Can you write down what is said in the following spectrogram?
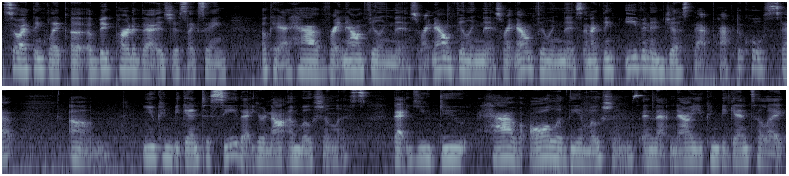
so I think like a, a big part of that is just like saying, okay, I have right now I'm feeling this, right now I'm feeling this, right now I'm feeling this. And I think even in just that practical step, um, you can begin to see that you're not emotionless, that you do have all of the emotions, and that now you can begin to like,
